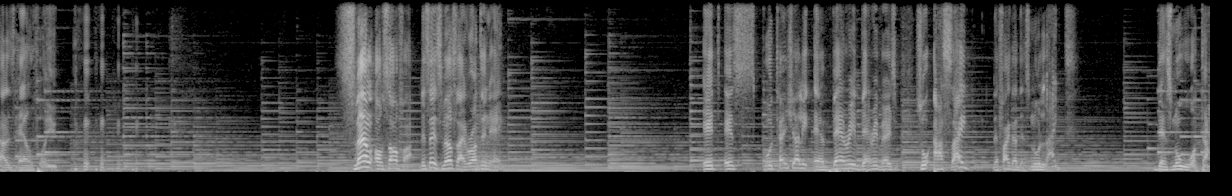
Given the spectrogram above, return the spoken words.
That is hell for you. Smell of sulfur. They say it smells like rotten egg. It is potentially a very, very, very. So, aside the fact that there's no light, there's no water,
